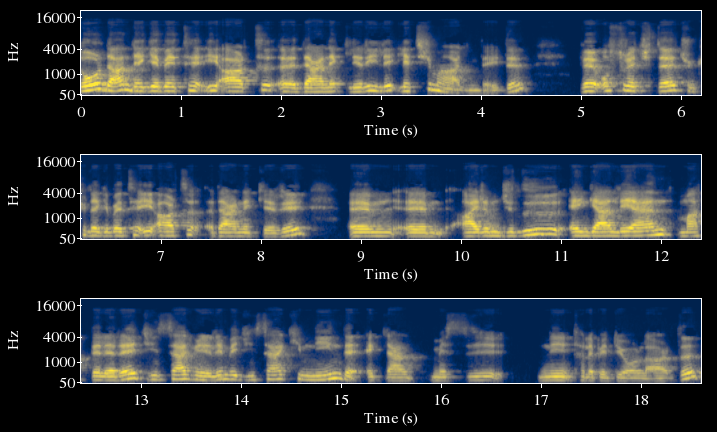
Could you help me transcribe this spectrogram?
doğrudan LGBTİ artı e, dernekleriyle iletişim halindeydi. Ve o süreçte çünkü LGBTİ artı dernekleri e, e, ayrımcılığı engelleyen maddelere cinsel yönelim ve cinsel kimliğin de eklenmesini talep ediyorlardı.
